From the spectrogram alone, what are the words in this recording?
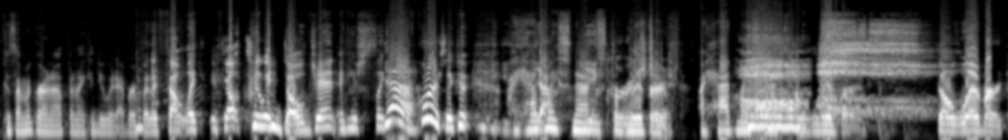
Because I'm a grown up and I can do whatever, but it felt like it felt too indulgent, and he was just like, Yeah. "Of course, like do it." I had Yeah, my snacks encouraged you. delivered. I had my snacks delivered. Delivered.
